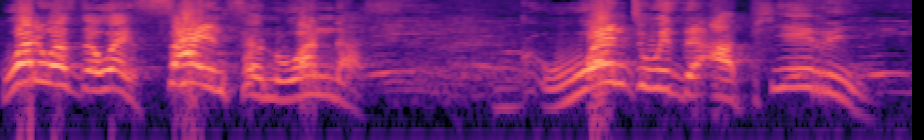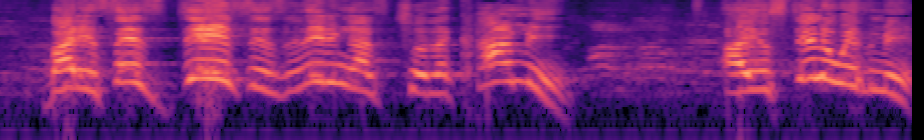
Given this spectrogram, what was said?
What was the work? Signs and wonders. Went with the appearing. But he says this is leading us to the coming. Are you still with me?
